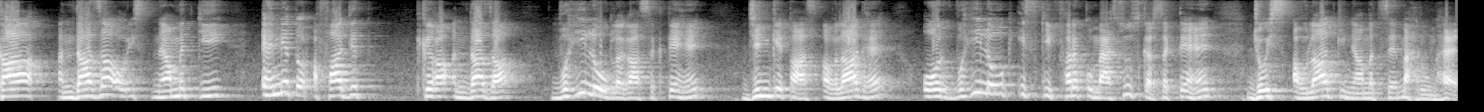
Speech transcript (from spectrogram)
का अंदाज़ा और इस नियामत की अहमियत और अफादियत का अंदाज़ा वही लोग लगा सकते हैं जिनके पास औलाद है और वही लोग इसकी फ़र्क को महसूस कर सकते हैं जो इस औलाद की नियामत से महरूम है।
